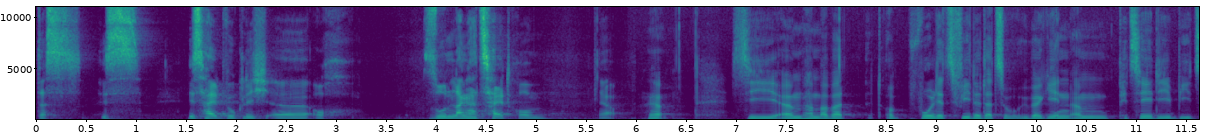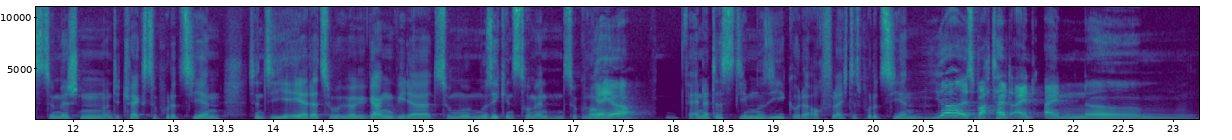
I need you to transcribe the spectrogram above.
das ist ist halt wirklich äh, auch so ein langer Zeitraum. Ja. Ja. Sie ähm, haben aber, obwohl jetzt viele dazu übergehen, am PC die Beats zu mischen und die Tracks zu produzieren, sind Sie eher dazu übergegangen, wieder zu Mu Musikinstrumenten zu kommen. Ja, ja. Verändert es die Musik oder auch vielleicht das Produzieren? Ja, es macht halt ein, ein, ähm,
